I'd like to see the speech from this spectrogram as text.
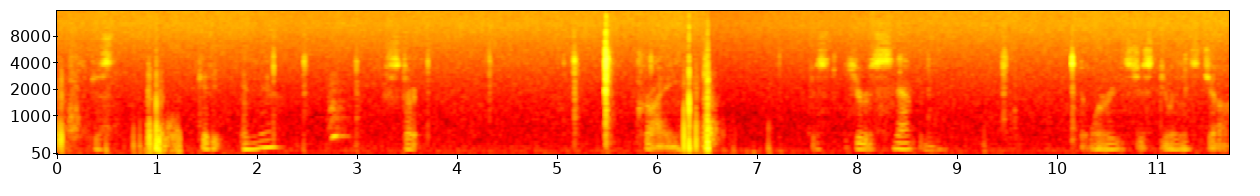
So just get it in there. Start prying. Hear a snapping. Don't worry, it's just doing its job.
